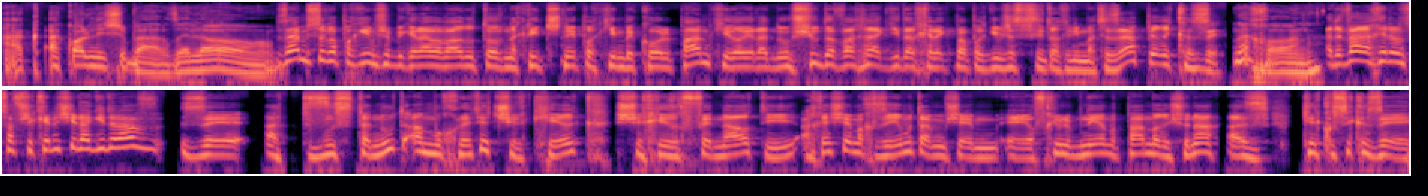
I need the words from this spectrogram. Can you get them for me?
הכ, הכל נשבר זה לא זה מסוג הפרקים שבגללם אמרנו טוב נקליט שני פרקים בכל פעם כי לא יהיה לנו שום דבר להגיד על חלק מהפרקים של סדרת אנימציה. זה הפרק הזה. נכון. הדבר היחיד הנוסף שכן יש לי להגיד עליו זה התבוסתנות המוחלטת של קרק שחירפנה אותי. אחרי שהם מחזירים אותם שהם אה, הופכים לבני בפעם הראשונה אז קרק עושה כזה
